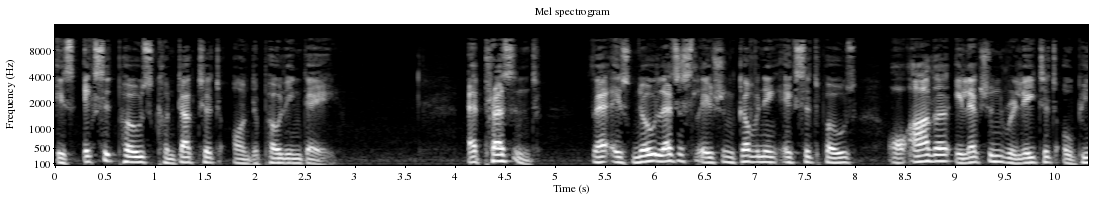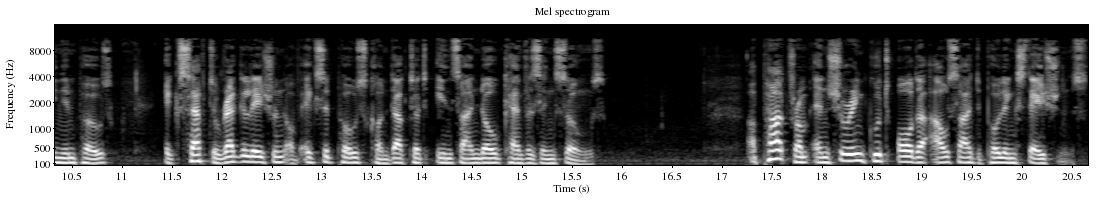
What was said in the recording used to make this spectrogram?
is exit polls conducted on the polling day. At present, there is no legislation governing exit polls or other election related opinion polls except the regulation of exit polls conducted inside no canvassing zones. Apart from ensuring good order outside the polling stations,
